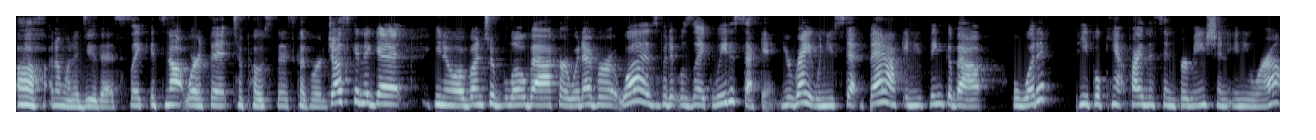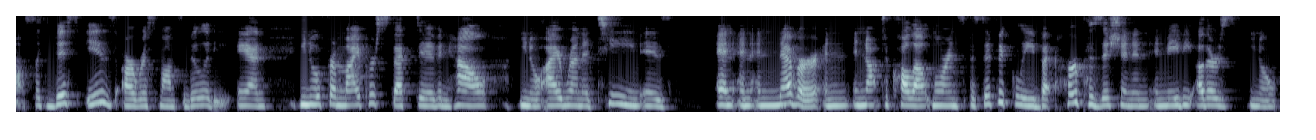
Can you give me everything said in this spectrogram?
oh, I don't want to do this. Like, it's not worth it to post this because we're just going to get, you know, a bunch of blowback or whatever it was. But it was like, wait a second. You're right. When you step back and you think about, well, what if people can't find this information anywhere else? Like, this is our responsibility. And, you know, from my perspective and how, you know, I run a team is, and, and, and never, and, and not to call out Lauren specifically, but her position and, and maybe others, you know,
